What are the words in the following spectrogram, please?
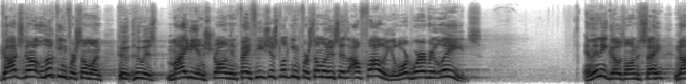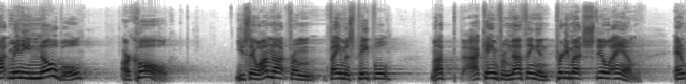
God's not looking for someone who, who is mighty and strong in faith. He's just looking for someone who says, I'll follow you, Lord, wherever it leads. And then he goes on to say, not many noble are called. You say, Well, I'm not from famous people. My, I came from nothing and pretty much still am. And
